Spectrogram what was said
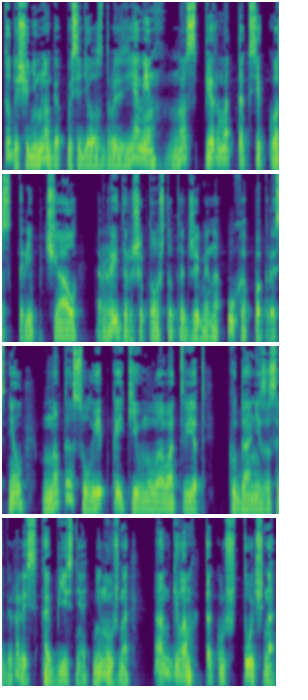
Тут еще немного посидел с друзьями, но сперматоксикоз крепчал – Рейдер шепнул что-то Джемме на ухо, покраснел, но та с улыбкой кивнула в ответ. Куда они засобирались, объяснять не нужно. Ангелам так уж точно.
